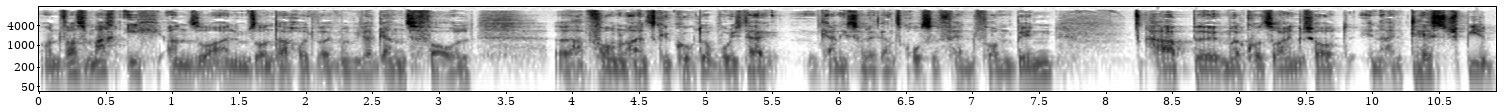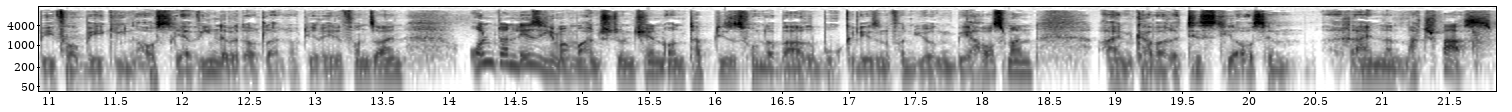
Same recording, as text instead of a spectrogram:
Und was mache ich an so einem Sonntag? Heute war ich mal wieder ganz faul. Äh, hab Formel 1 geguckt, obwohl ich da gar nicht so der ganz große Fan von bin. Hab äh, mal kurz reingeschaut in ein Testspiel BVB gegen Austria Wien, da wird auch gleich noch die Rede von sein. Und dann lese ich immer mal ein Stündchen und habe dieses wunderbare Buch gelesen von Jürgen B. Hausmann, ein Kabarettist hier aus dem Rheinland. Macht Spaß.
